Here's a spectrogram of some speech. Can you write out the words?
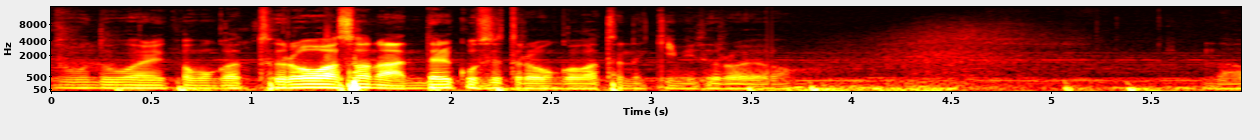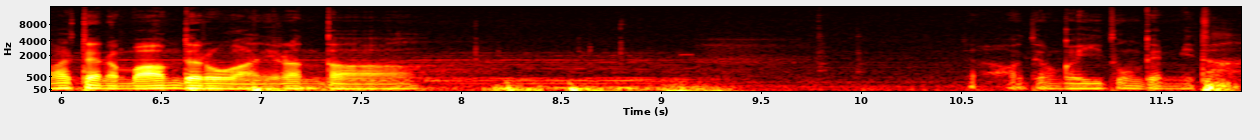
두근두근 하니까 뭔가 들어와서는 안 될 곳에 들어온 것 같은 느낌이 들어요. 나갈 때는 마음대로가 아니란다. 자, 어디론가 이동됩니다.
